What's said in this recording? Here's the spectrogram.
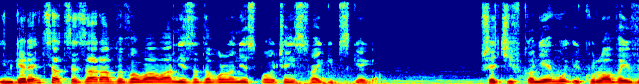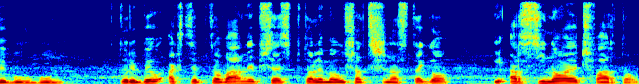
Ingerencja Cezara wywołała niezadowolenie społeczeństwa egipskiego. Przeciwko niemu i królowej wybuchł bunt, który był akceptowany przez Ptolemeusza XIII i Arsinoe IV,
